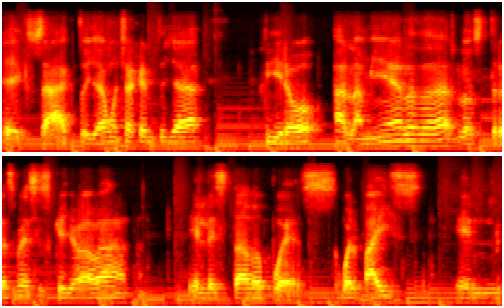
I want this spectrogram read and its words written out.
Exacto, ya mucha gente ya tiró a la mierda los tres meses que llevaba el estado, pues, o el país en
